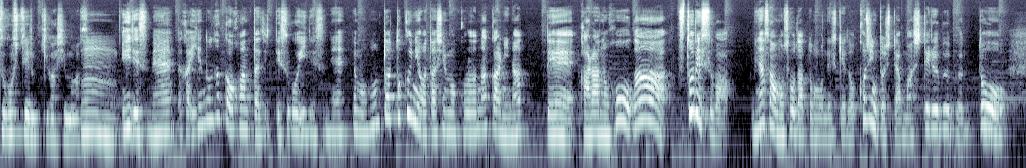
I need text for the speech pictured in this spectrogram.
過ごしてる気がします、うん、いいですね。だから家の中をファンタジーってすごいいいですね。でも本当は特に私もコロナ禍になってからの方がストレスは皆さんもそうだと思うんですけど個人としては増してる部分と、うん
